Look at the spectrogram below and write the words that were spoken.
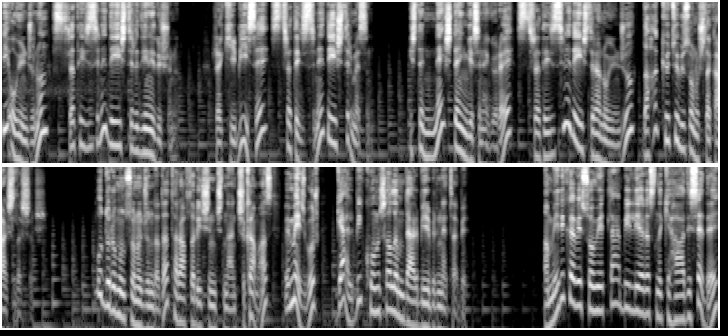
Bir oyuncunun stratejisini değiştirdiğini düşünün. Rakibi ise stratejisini değiştirmesin. İşte Nash dengesine göre stratejisini değiştiren oyuncu daha kötü bir sonuçla karşılaşır. Bu durumun sonucunda da taraflar işin içinden çıkamaz ve mecbur gel bir konuşalım der birbirine tabi. Amerika ve Sovyetler Birliği arasındaki hadise de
